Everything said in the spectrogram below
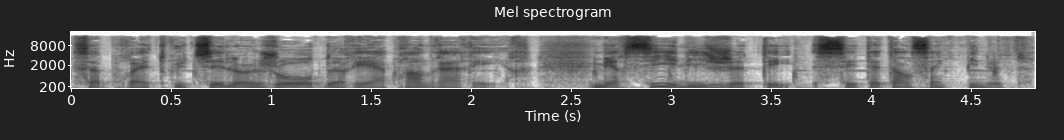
Ça pourrait être utile un jour de réapprendre à rire. Merci Élie Jeté, c'était en cinq minutes.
